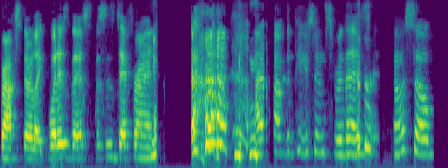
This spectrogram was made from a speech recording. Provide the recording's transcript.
breast they're like what is this? This is different. I don't have the patience for this you know? so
